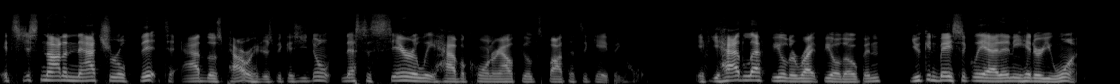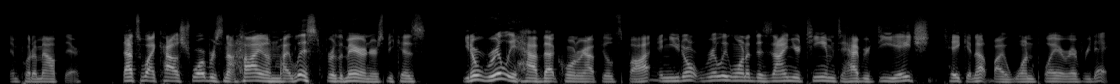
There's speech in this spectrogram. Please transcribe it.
It's just not a natural fit to add those power hitters because you don't necessarily have a corner outfield spot that's a gaping hole. If you had left field or right field open, you can basically add any hitter you want and put him out there. That's why Kyle Schwarber's not high on my list for the Mariners because you don't really have that corner outfield spot and you don't really want to design your team to have your DH taken up by one player every day.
